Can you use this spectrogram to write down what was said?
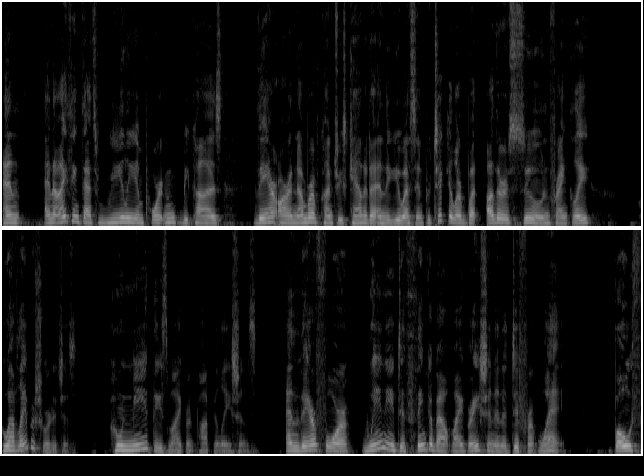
And and I think that's really important because there are a number of countries, Canada and the US in particular, but others soon, frankly, who have labor shortages, who need these migrant populations. And therefore, we need to think about migration in a different way, both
